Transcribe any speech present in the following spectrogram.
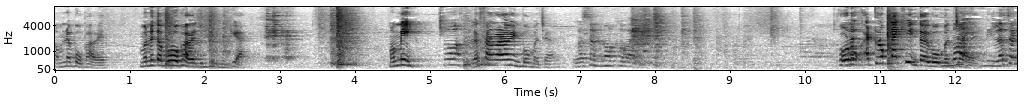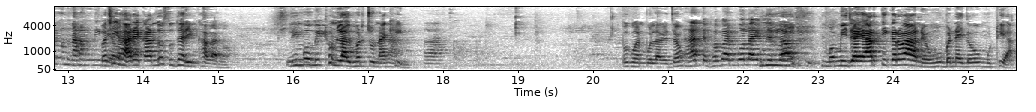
અમને બહુ ભાવે. મને તો બહુ ભાવે દૂધી મુઠિયા. મમ્મી લસણ વાળા હોય ને બહુ મજા આવે. લસણ ન ખવાય. થોડુંક આટલુંક નાખીને તો બહુ મજા આવે. લસણનું નામ નહીં પછી હારે કાંદો સુધારીને ખાવાનો. લીંબુ મીઠું લાલ મરચું નાખીને. ભગવાન બોલાવે જાવ હા તે ભગવાન બોલાવે એટલે મમ્મી જાય આરતી કરવા અને હું બનાવી દઉં મુઠિયા.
